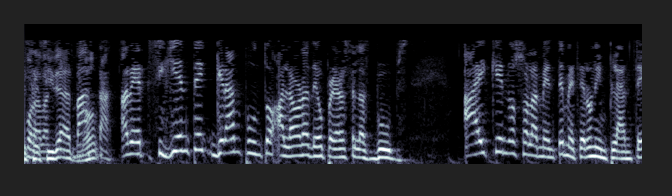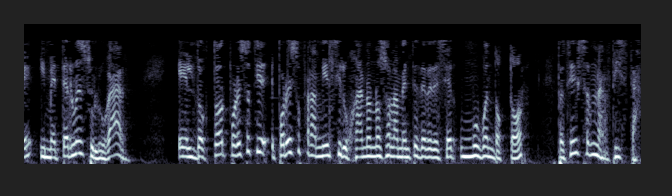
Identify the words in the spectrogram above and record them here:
por ¿no? Basta. A ver, siguiente gran punto a la hora de operarse las boobs. Hay que no solamente meter un implante y meterlo en su lugar. el doctor, por eso, por eso para mí el cirujano no solamente debe de ser un muy buen doctor, pero tiene que ser un artista,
